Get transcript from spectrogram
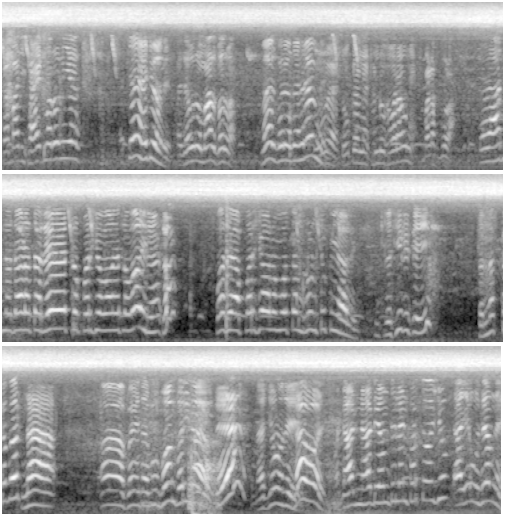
કંબાજી સાઈડ મારો ને યાર. ક્યાં હેડ્યો છે? આ જવરો માલ ભરવા. માલ ભર્યો તો હરામ ને છોકરાને ઠંડુ ખવડાવું ને? બળક ગોળા તો આજનો દાડો તાર રે એટલો પરસ્યો વાળ એટલો વાળી રે પછી આ પરસ્યો મોતન ઋણ ચૂકી આલે સી રીતે ઈ? તને ખબર? ના. આ ભાઈ તાર હું ફોર્મ ભરીને આવ્યો. હે? જેવો છે. ના હોય. ગાડી ને હાડી અમથી લઈને ફરતો હોય છું? આ એવું છે એમ ને?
